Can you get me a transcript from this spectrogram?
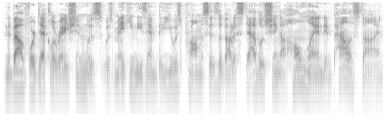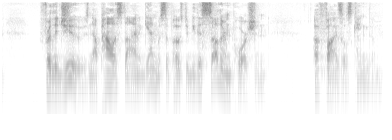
And the Balfour Declaration was, was making these ambiguous promises about establishing a homeland in Palestine for the Jews. Now, Palestine, again, was supposed to be the southern portion of Faisal's kingdom.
